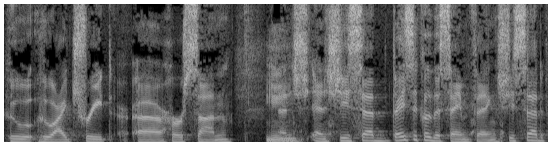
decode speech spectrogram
who who I treat uh, her son mm. and sh- and she said basically the same thing. She said,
